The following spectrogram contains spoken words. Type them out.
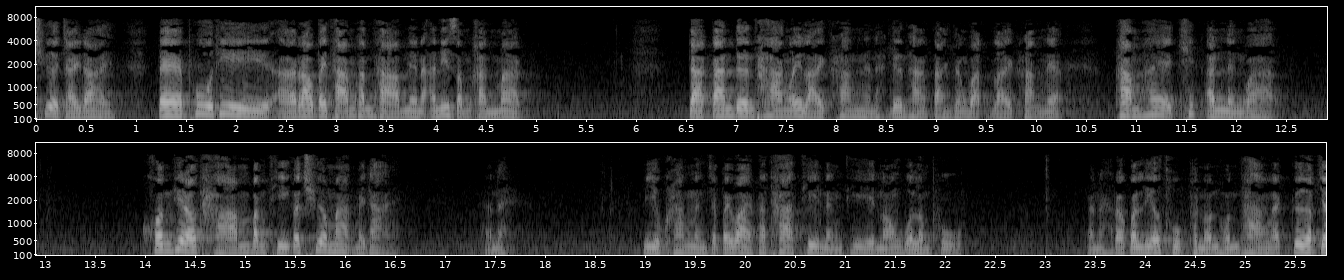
เชื่อใจได้ แต่ผู้ที่เราไปถามคำถามเนี่ยนะอันนี้สำคัญมาก จากการเดินทางหลาย ๆ ครั้งเนี่ยนะเดินทางต่างจังหวัดหลายครั้งเนี่ย ทำให้คิดอันหนึ่งว่า คนที่เราถามบางทีก็เชื่อมากไม่ได้นะมีอยู่ครั้งหนึ่งจะไปไหว้พระธาตุที่หนึ่งที่น้องบัวลำพูนะเราก็เลี้ยวถูกถนนหนทางแล้วเกือบจะ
